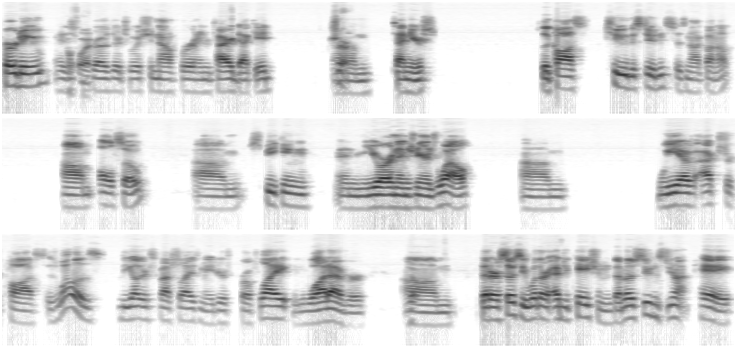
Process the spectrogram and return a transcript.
Purdue has froze their tuition now for an entire decade, Sure. um, ten years. So the cost to the students has not gone up. Um, also, um, speaking, and you're an engineer as well. We have extra costs as well as the other specialized majors, pro flight, whatever, Yep. um, that are associated with our education that other students do not pay,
